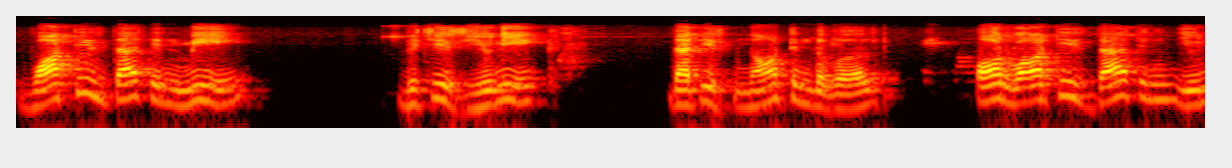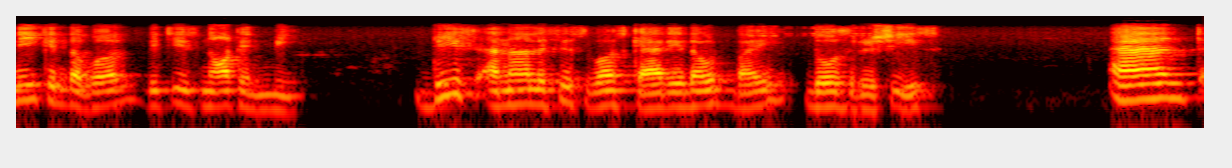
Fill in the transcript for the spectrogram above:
what is that in me which is unique that is not in the world or what is that in unique in the world which is not in me this analysis was carried out by those rishis and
